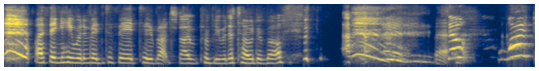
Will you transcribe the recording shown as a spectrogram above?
I think he would have interfered too much and I probably would have told him off. so what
